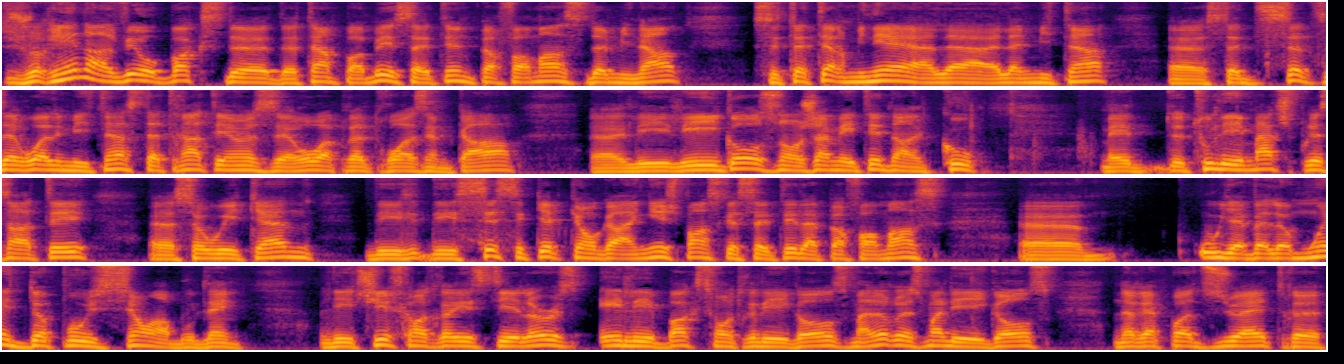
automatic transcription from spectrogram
je veux rien enlever au box de, de, Tampa Bay. Ça a été une performance dominante. C'était terminé à la, mi-temps. Euh, c'était 17-0 à la mi-temps. C'était 31-0 après le troisième quart. Euh, les, Eagles n'ont jamais été dans le coup. Mais de tous les matchs présentés euh, ce week-end, des, des, six équipes qui ont gagné, je pense que c'était la performance où il y avait le moins d'opposition en bout de ligne les Chiefs contre les Steelers et les Bucks contre les Eagles. Malheureusement, les Eagles n'auraient pas dû être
